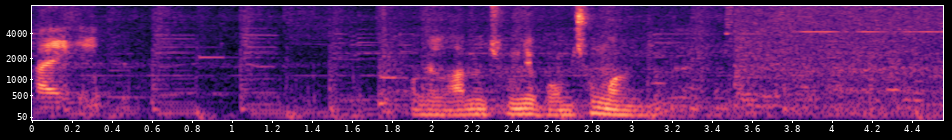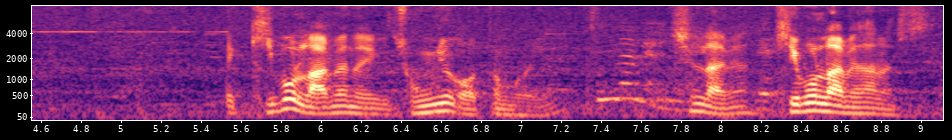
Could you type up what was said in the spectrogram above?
다행히. 오늘 라면 종류가 엄청 많은데. 기본 라면은 이게 종류가 어떤 거예요? 신라면 신라면? 기본 라면 하나 주세요.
